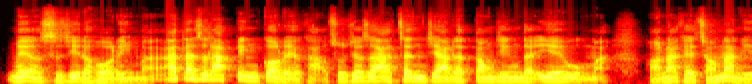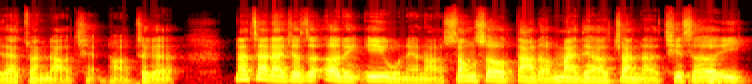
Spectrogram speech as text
没有实际的获利嘛啊，但是他并购的一个好处就是他增加了东京的业务嘛，好，那可以从那里再赚到钱哈，这个，那再来就是二零一五年了，松寿大楼卖掉赚了七十二亿。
